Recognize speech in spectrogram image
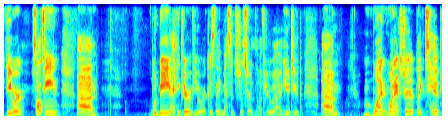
viewer, Saltine, um, would be I think they're a viewer because they messaged us through uh, YouTube. Um, one one extra like tip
